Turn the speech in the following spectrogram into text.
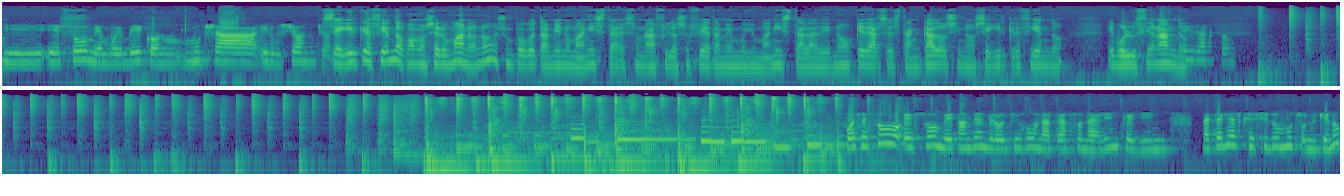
y eso me mueve con mucha ilusión. Seguir creciendo como ser humano, ¿no? Es un poco también humanista, es una filosofía también muy humanista, la de no quedarse estancado, sino seguir creciendo, evolucionando. Exacto. Pues eso, eso me, también me lo dijo una persona en LinkedIn. Natalia, has crecido mucho, que no,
